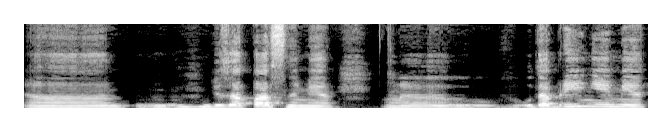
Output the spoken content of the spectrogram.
э, безопасными э, удобрениями,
